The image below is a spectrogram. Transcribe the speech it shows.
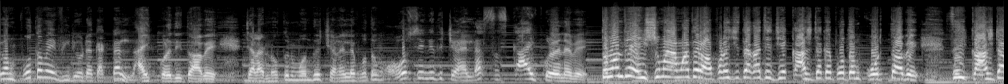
এবং প্রথমে ভিডিওটাকে একটা লাইক করে দিতে হবে। যারা নতুন বন্ধু, চ্যানেলে প্রথম, অবশ্যই কিন্তু চ্যানেলটা সাবস্ক্রাইব করে নেবে। তো বন্ধুরা, এই সময় আমাদের অপরাজিতা গাছে যে কাজটাকে প্রথম করতে হবে, সেই কাজটা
